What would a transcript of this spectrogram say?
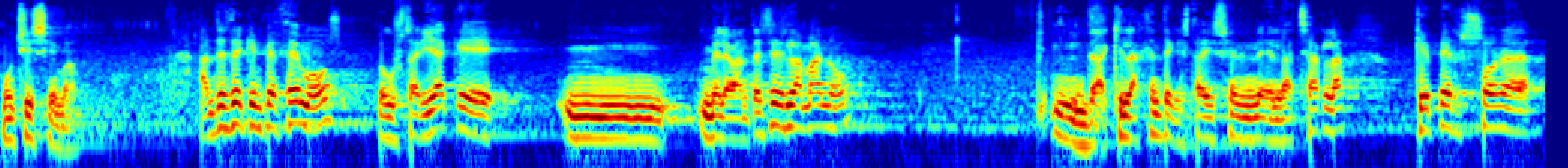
muchísima. Antes de que empecemos, me gustaría que mm, me levantaseis la mano, de aquí la gente que estáis en, en la charla, qué persona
